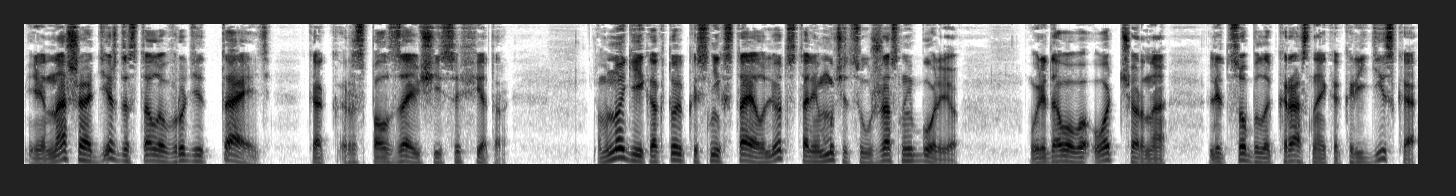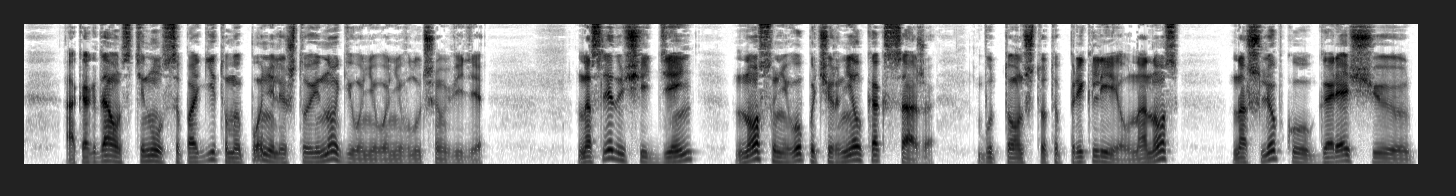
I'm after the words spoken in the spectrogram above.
и наша одежда стала вроде таять, как расползающийся фетр. Многие, как только с них стаял лед, стали мучиться ужасной болью. У рядового отчерна лицо было красное, как редиска, а когда он стянул сапоги, то мы поняли, что и ноги у него не в лучшем виде – на следующий день нос у него почернел, как сажа, будто он что-то приклеил на нос, на шлепку, горящую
